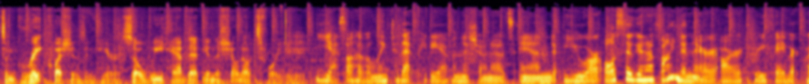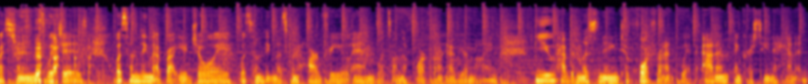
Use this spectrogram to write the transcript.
some great questions in here. So, we have that in the show notes for you. Yes, I'll have a link to that PDF in the show notes. And you are also going to find in there our three favorite questions, which is what's something that brought you joy, what's something that's been hard for you, and what's on the forefront of your mind. You have been listening to Forefront with Adam and Christina Hannon.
